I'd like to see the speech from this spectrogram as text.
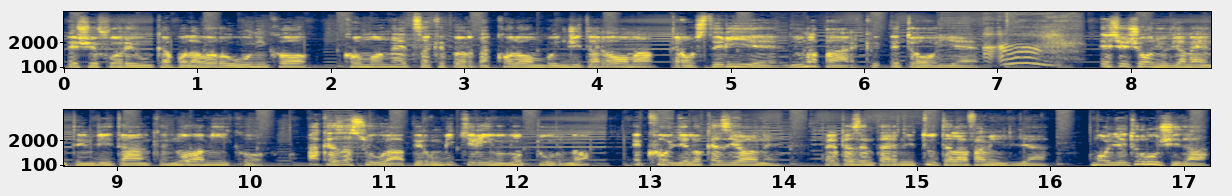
Esce fuori un capolavoro unico, con Monnezza che porta Colombo in gita a Roma, tra osterie, Luna Park e Troie. Ah. E Cecioni ovviamente invita anche il nuovo amico a casa sua per un bicchierino notturno e coglie l'occasione per presentargli tutta la famiglia, moglie trucida,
